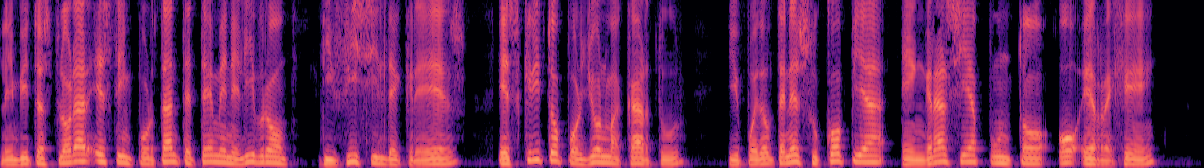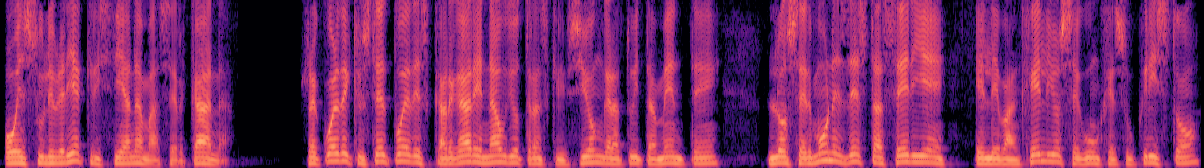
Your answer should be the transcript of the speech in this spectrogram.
Le invito a explorar este importante tema en el libro Difícil de creer, escrito por John MacArthur, y puede obtener su copia en gracia.org o en su librería cristiana más cercana. Recuerde que usted puede descargar en audio transcripción gratuitamente los sermones de esta serie El Evangelio según Jesucristo,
